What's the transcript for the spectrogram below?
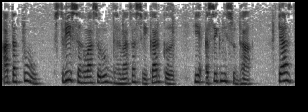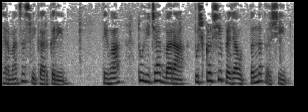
आता तू स्त्री सहवासरूप धर्माचा स्वीकार कर ही असिग्नी सुद्धा त्याच धर्माचा स्वीकार करील. तेव्हा तू हिच्याद्वारा पुष्कळशी प्रजा उत्पन्न करशील.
